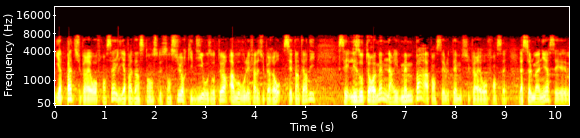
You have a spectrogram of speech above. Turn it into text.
Il n'y a pas de super-héros français, il n'y a pas d'instance de censure qui dit aux auteurs Ah, vous voulez faire des super-héros C'est interdit. Les auteurs eux-mêmes n'arrivent même pas à penser le thème super-héros français. La seule manière, c'est euh,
